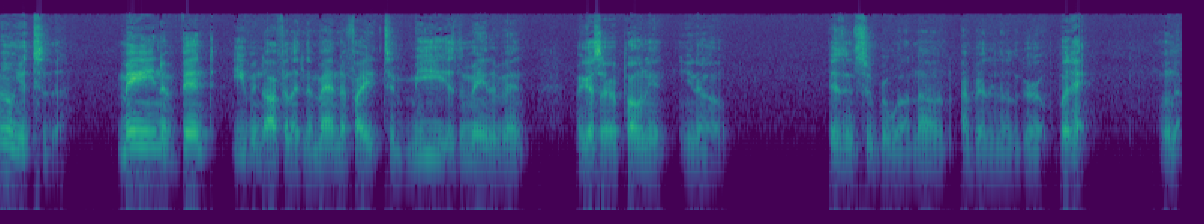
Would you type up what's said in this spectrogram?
to get to the main event, even though I feel like the Amanda fight, to me, is the main event. I guess her opponent, you know, isn't super well known. I barely know the girl. But hey, who knows?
